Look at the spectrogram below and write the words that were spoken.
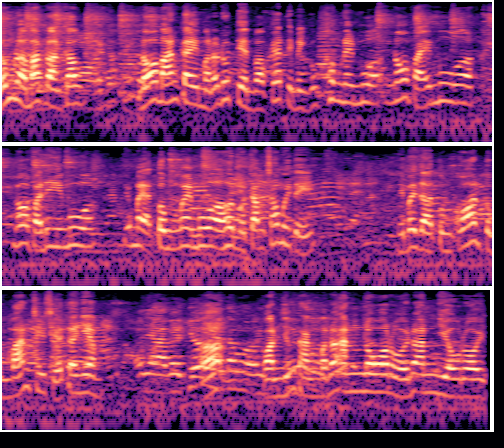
Đúng rồi, bác đoàn công. Nó bán cây mà nó đút tiền vào kết thì mình cũng không nên mua. Nó phải mua, nó phải đi mua. Cái mẹ Tùng mới mua hơn 160 tỷ. Thì bây giờ Tùng có, Tùng bán chia sẻ cho anh em. Đó. còn những thằng mà nó ăn no rồi, nó ăn nhiều rồi,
